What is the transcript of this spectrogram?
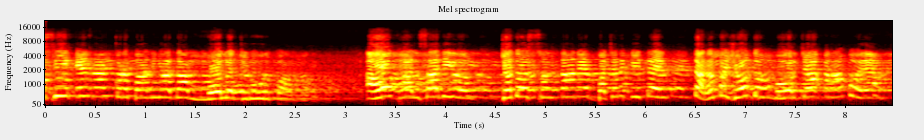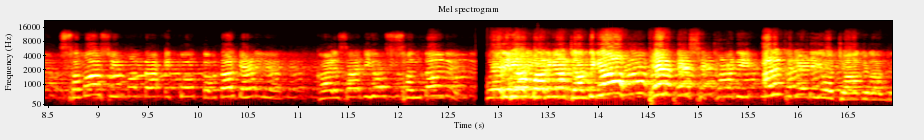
ਅਸੀਂ ਇਹਨਾਂ ਕੁਰਬਾਨੀਆਂ ਦਾ ਮੁੱਲ ਜ਼ਰੂਰ ਪਾਵਾਂਗੇ। ਆਓ ਖਾਲਸਾ ਜੀ ਜਦੋਂ ਸੰਤਾਂ ਨੇ ਬਚਨ ਕੀਤੇ, ਧਰਮ ਯੁੱਧ ਮੋਰਚਾ ਆਰੰਭ ਹੋਇਆ, ਸਮਾਂ ਸੀਮਾ ਦਾ ਇੱਕੋ ਕਵਿਤਾ ਕਹਿਣੀ ਹੈ ਖਾਲਸਾ ਜੀ ਉਹ ਸੰਤਾਂ ਨੇ ਗੋਲੀਆਂ ਮਾਰੀਆਂ ਜਾਂਦੀਆਂ, ਫਿਰ ਇਹ ਸਿੱਖਾਂ ਦੀ ਅਲਖ ਜਿਹੜੀ ਉਹ ਜਾਗ ਜਾਂਦੀ।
